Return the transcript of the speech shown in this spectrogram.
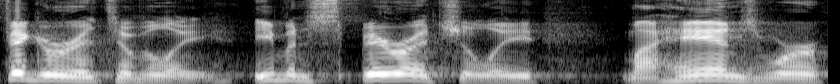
figuratively, even spiritually, my hands were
